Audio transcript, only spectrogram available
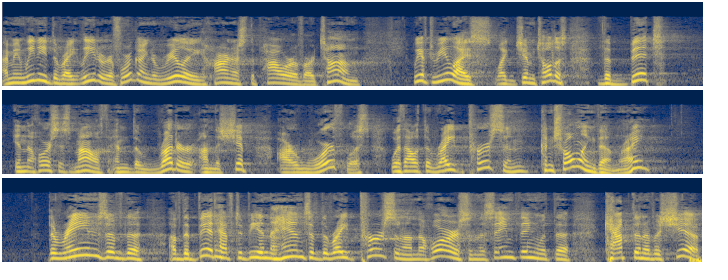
I mean, we need the right leader if we're going to really harness the power of our tongue. We have to realize like Jim told us, the bit in the horse's mouth and the rudder on the ship are worthless without the right person controlling them, right? The reins of the, of the bit have to be in the hands of the right person on the horse, and the same thing with the captain of a ship.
